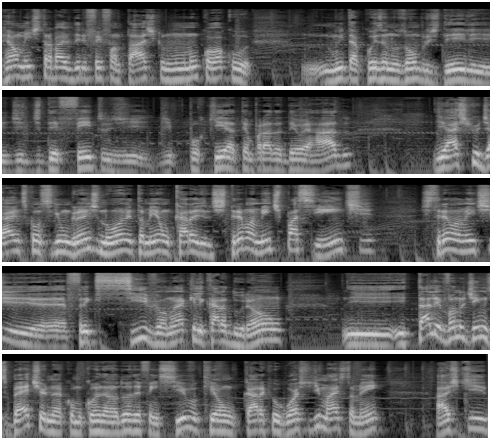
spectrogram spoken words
Realmente o trabalho dele foi fantástico. Não, não coloco muita coisa nos ombros dele de, de defeitos de, de por que a temporada deu errado. E acho que o Giants conseguiu um grande nome. Também é um cara extremamente paciente, extremamente é, flexível, não é aquele cara durão. E, e tá levando James Batcher né, como coordenador defensivo, que é um cara que eu gosto demais também. Acho que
